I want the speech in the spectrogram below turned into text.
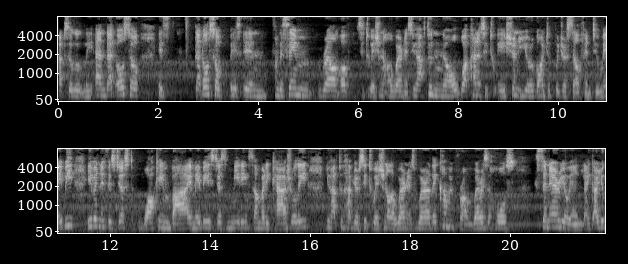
Absolutely, and that also is that also is in, in the same realm of situational awareness. You have to know what kind of situation you're going to put yourself into. Maybe even if it's just walking by, maybe it's just meeting somebody casually, you have to have your situational awareness. Where are they coming from? Where is the whole scenario in? Like, are you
